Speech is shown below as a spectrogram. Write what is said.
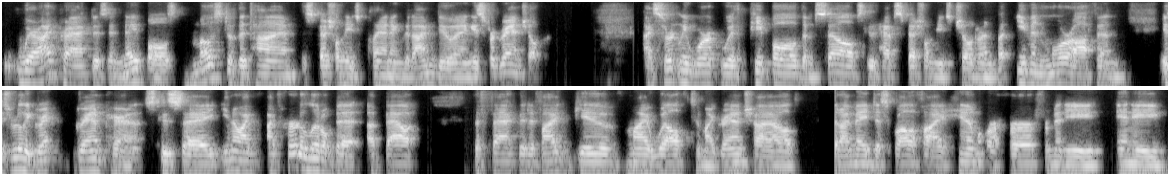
where I practice in Naples, most of the time the special needs planning that I'm doing is for grandchildren. I certainly work with people themselves who have special needs children, but even more often, it's really gra- grandparents who say, you know, I've, I've heard a little bit about the fact that if I give my wealth to my grandchild, that I may disqualify him or her from any any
